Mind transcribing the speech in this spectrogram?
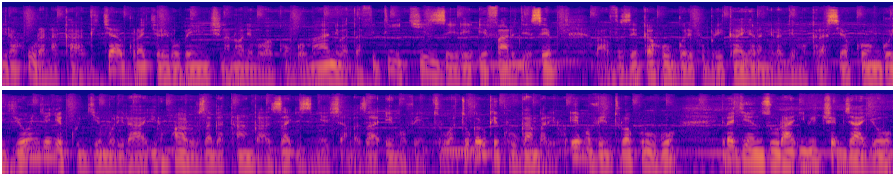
irahura n'akaga icyakora cyo rero benshi nanone mu bakongomani badafitiye icyizere FRDC bavuze ko ahubwo Repubulika Iharanira Demokarasi ya Kongo yongeye kugemurira intwaro z'agatangaza izi nyeshyamba za M23 tugaruke ku rugamba rero. M23 kuri ubu iragenzura ibice byayo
